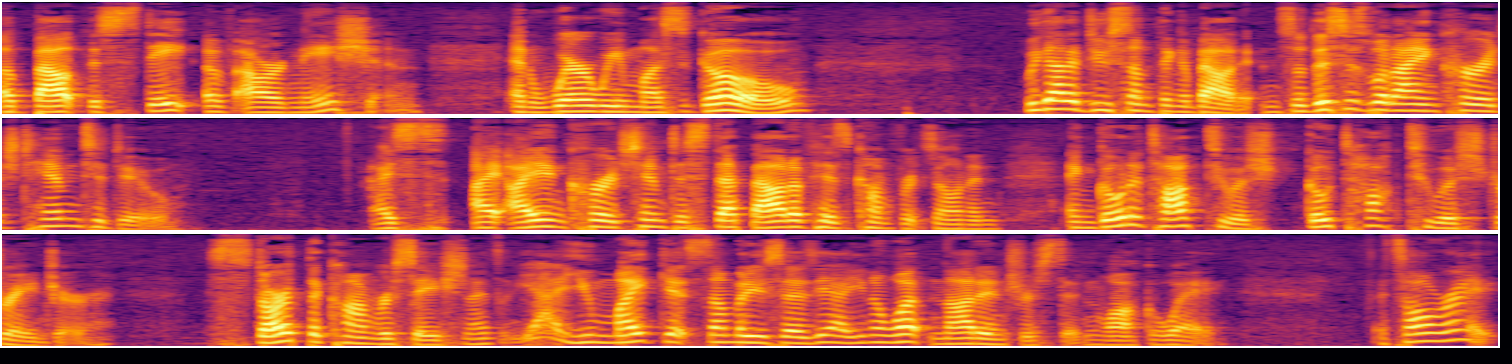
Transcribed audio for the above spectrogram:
about the state of our nation and where we must go, we got to do something about it. And so this is what I encouraged him to do. I, I, I encouraged him to step out of his comfort zone and, and go to talk to a go talk to a stranger start the conversation. I said, yeah, you might get somebody who says, yeah, you know what, not interested and walk away. It's all right.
